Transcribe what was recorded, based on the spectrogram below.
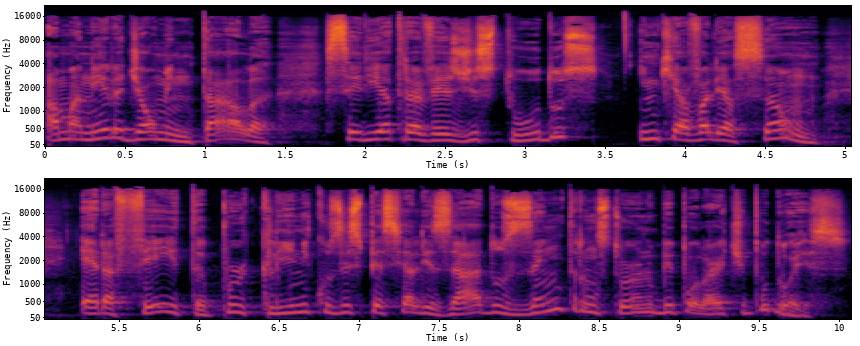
a maneira de aumentá-la seria através de estudos em que a avaliação era feita por clínicos especializados em transtorno bipolar tipo 2.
